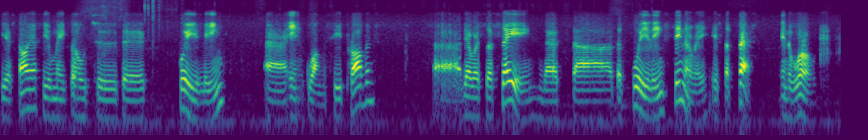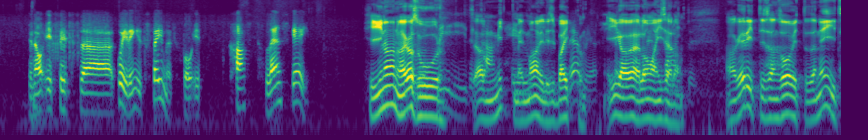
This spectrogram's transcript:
the Estonians, you may go to the Guilin uh, in Guangxi province. Uh, there was a saying that the Guilin scenery is the best in the world. You know, it's, it's, Guilin is famous for its karst landscape. Hiina on väga suur, seal on mitmeid maalilisi paiku, igaühel oma iseloom. aga eriti saan soovitada neid,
